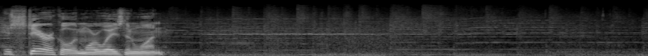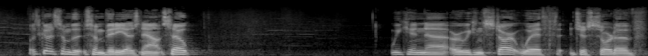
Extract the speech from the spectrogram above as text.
hysterical in more ways than one. Let's go to some some videos now. So we can uh, or we can start with just sort of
